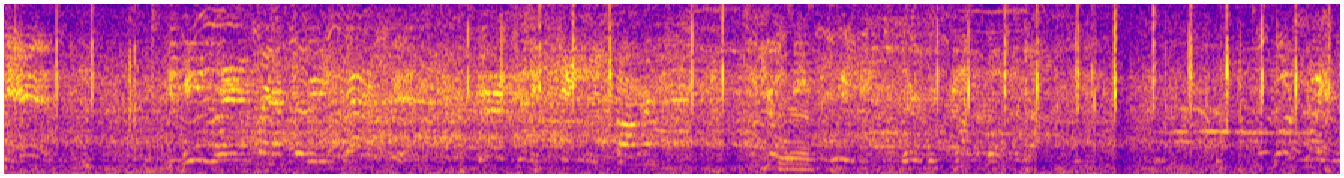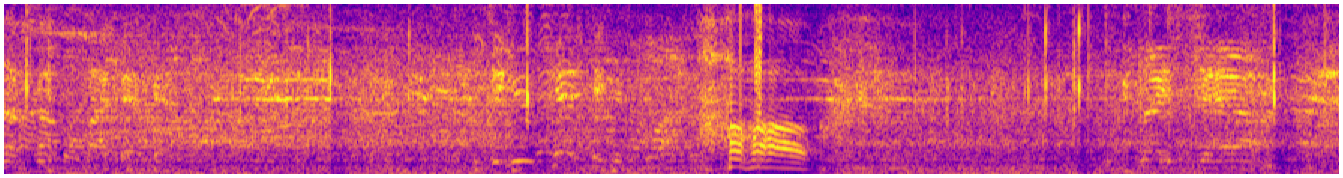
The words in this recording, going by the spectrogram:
Oh. He lands on big back fist. Very good exchange. Joey's Yeah. There's a combo. Good right left combo by backhand. Huge head kick is blocked. Oh, Nice jab.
